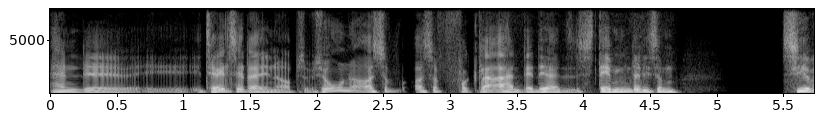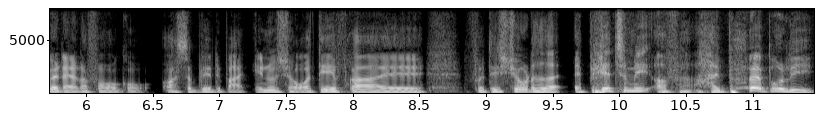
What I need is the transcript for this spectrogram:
han øh, i talsætter en observation, og så, og så forklarer han den her stemme, der ligesom siger, hvad der er, der foregår, og så bliver det bare endnu sjovere. Det er fra, øh, fra det show, der hedder Epitome of Hyperbole.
